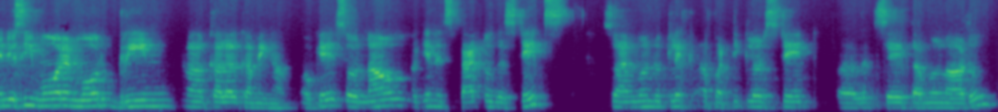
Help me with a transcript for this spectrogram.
And you see more and more green uh, color coming up. Okay. So now again, it's back to the states. So I'm going to click a particular state, uh, let's say Tamil Nadu.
